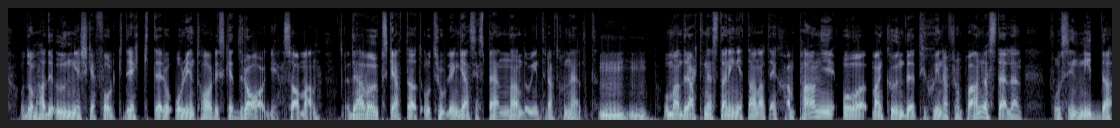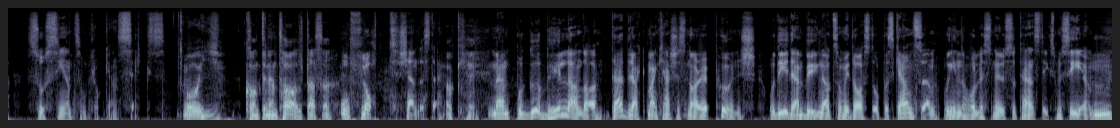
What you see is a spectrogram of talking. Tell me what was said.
och de hade ungerska folkdräkter och orientaliska drag, sa man. Det här var uppskattat och troligen ganska spännande och internationellt. Mm. Mm. Och man drack nästan inget annat än champagne och man kunde, till skillnad från på andra ställen, få sin middag så sent som klockan sex. Oj, Kontinentalt alltså. Och flott kändes det. Okej. Men på gubbhyllan då, där drack man kanske snarare punch. Och det är ju den byggnad som idag står på Skansen och innehåller snus och tändsticksmuseum.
